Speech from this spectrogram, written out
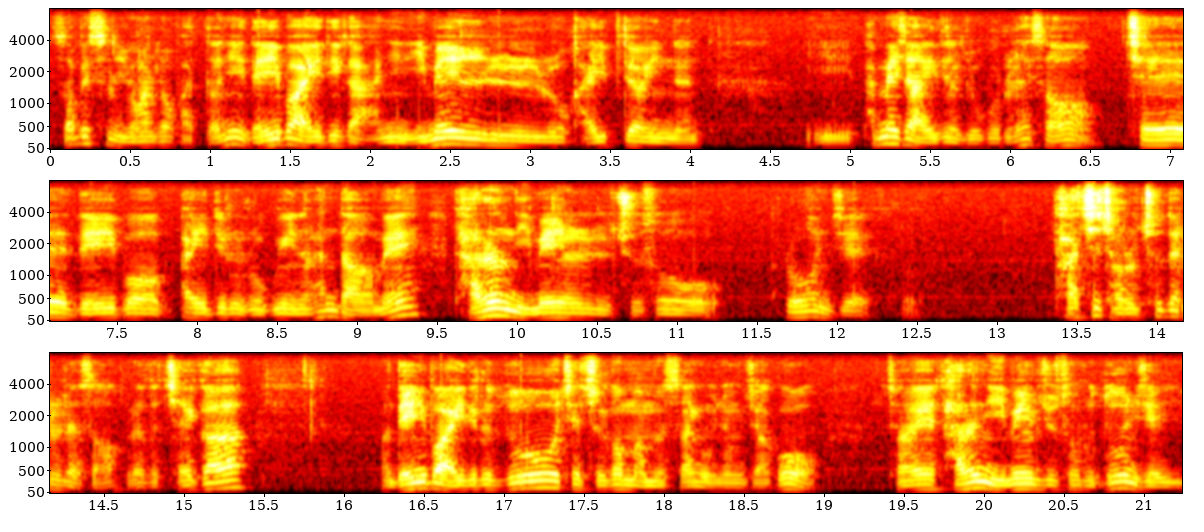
서비스를 이용하려고 봤더니 네이버 아이디가 아닌 이메일로 가입되어 있는 이 판매자 아이디를 요구를 해서 제 네이버 아이디로 로그인을 한 다음에 다른 이메일 주소로 이제 그 다시 저를 초대를 해서 그래서 제가 네이버 아이디로도 제 즐거운 만물상의 운영자고 저의 다른 이메일 주소로도 이제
